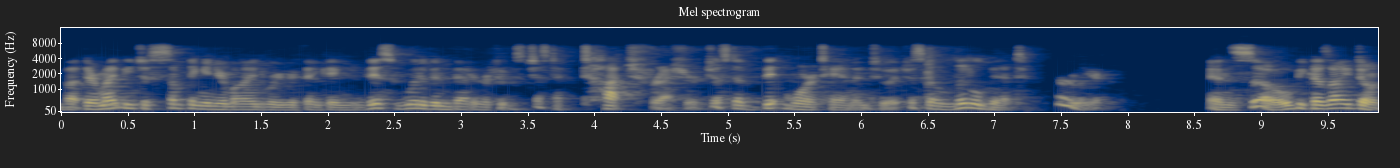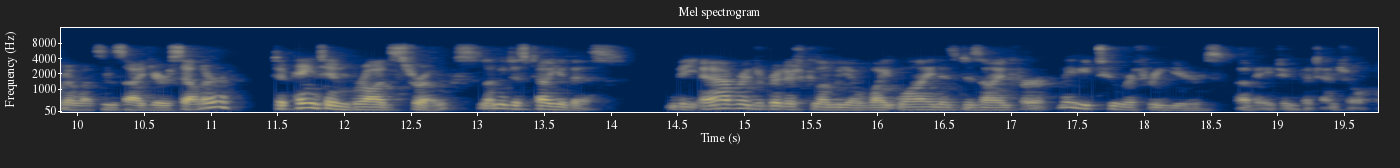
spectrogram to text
But there might be just something in your mind where you're thinking, this would have been better if it was just a touch fresher, just a bit more tannin to it, just a little bit earlier. And so, because I don't know what's inside your cellar, to paint in broad strokes, let me just tell you this. The average British Columbia white wine is designed for maybe two or three years of aging potential.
